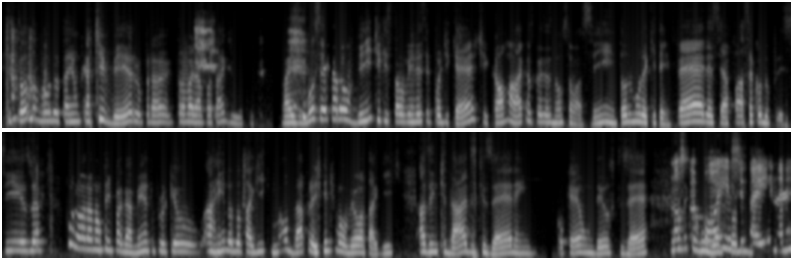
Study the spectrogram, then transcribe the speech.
que todo mundo tá em um cativeiro para trabalhar para Otageek. Mas você, cara ouvinte que está ouvindo esse podcast, calma lá que as coisas não são assim. Todo mundo aqui tem férias, se afasta quando precisa. Por hora não tem pagamento, porque a renda do Otageek não dá pra gente mover o Otageek. As entidades quiserem, qualquer um Deus quiser. Nosso apoio se tá aí, né?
